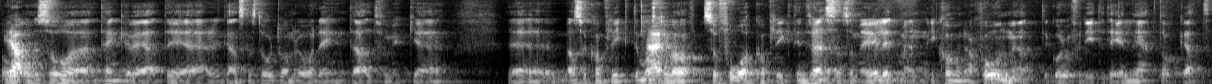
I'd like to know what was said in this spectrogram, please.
Och, Ja. och så eh, tänker vi att det är ett ganska stort område, inte allt för mycket eh, alltså konflikt. Det måste Nej. vara så få konfliktintressen som möjligt men i kombination med att det går att få dit ett elnät och att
